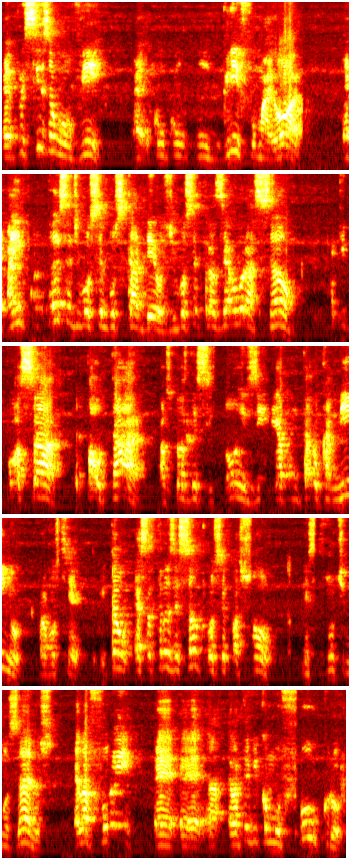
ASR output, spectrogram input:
é, precisam ouvir é, com, com, um grifo maior é, a importância de você buscar Deus, de você trazer a oração que possa pautar as suas decisões e, e apontar o caminho para você. Então, essa transição que você passou nesses últimos anos, ela foi, é, é, ela teve como fulcro,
